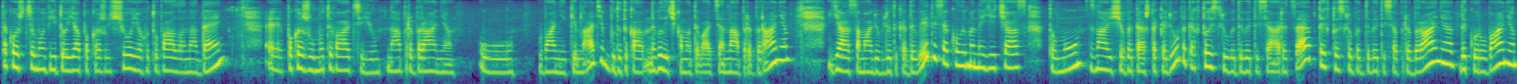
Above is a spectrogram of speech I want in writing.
Також в цьому відео я покажу, що я готувала на день, е, покажу мотивацію на прибирання у ванній кімнаті. Буде така невеличка мотивація на прибирання. Я сама люблю таке дивитися, коли в мене є час, тому знаю, що ви теж таке любите. Хтось любить дивитися рецепти, хтось любить дивитися прибирання, декорування.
